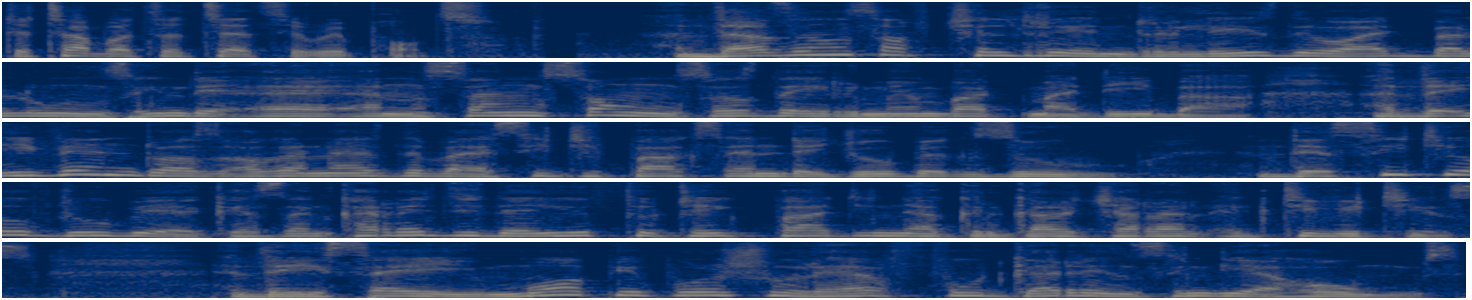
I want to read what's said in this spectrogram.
Tetaba Tsetsi reports. Dozens of children released the white balloons in the air and sang songs as they remembered Madiba. The event was organized by City Parks and the Joburg Zoo. The city of Joburg has encouraged the youth to take part in agricultural activities. They say more people should have food gardens in their homes.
